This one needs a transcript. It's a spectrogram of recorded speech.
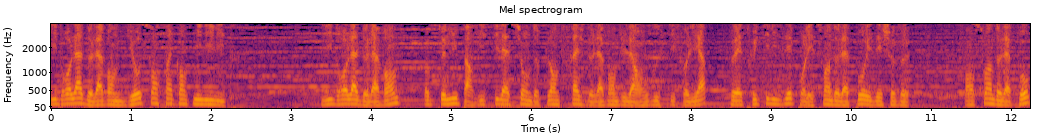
Hydrolat de lavande bio 150 ml. L'hydrolat de lavande, obtenu par distillation de plantes fraîches de lavandula angustifolia, peut être utilisé pour les soins de la peau et des cheveux. En soins de la peau,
